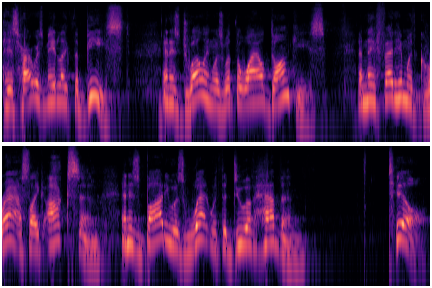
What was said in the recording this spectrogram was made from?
his heart was made like the beast, and his dwelling was with the wild donkeys and they fed him with grass like oxen, and his body was wet with the dew of heaven. Till,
